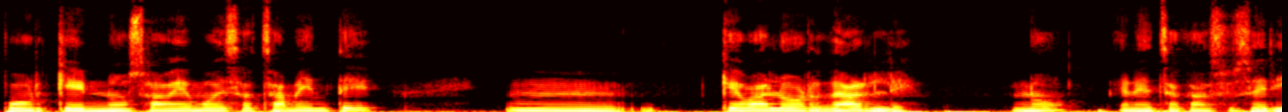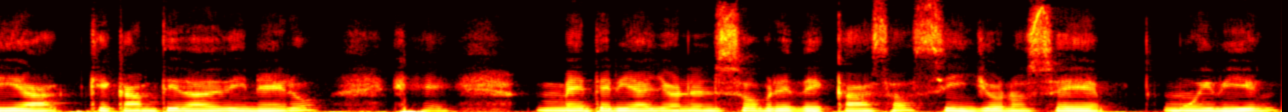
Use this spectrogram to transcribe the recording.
porque no sabemos exactamente mm, qué valor darle, ¿no? En este caso sería qué cantidad de dinero metería yo en el sobre de casa si yo no sé muy bien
